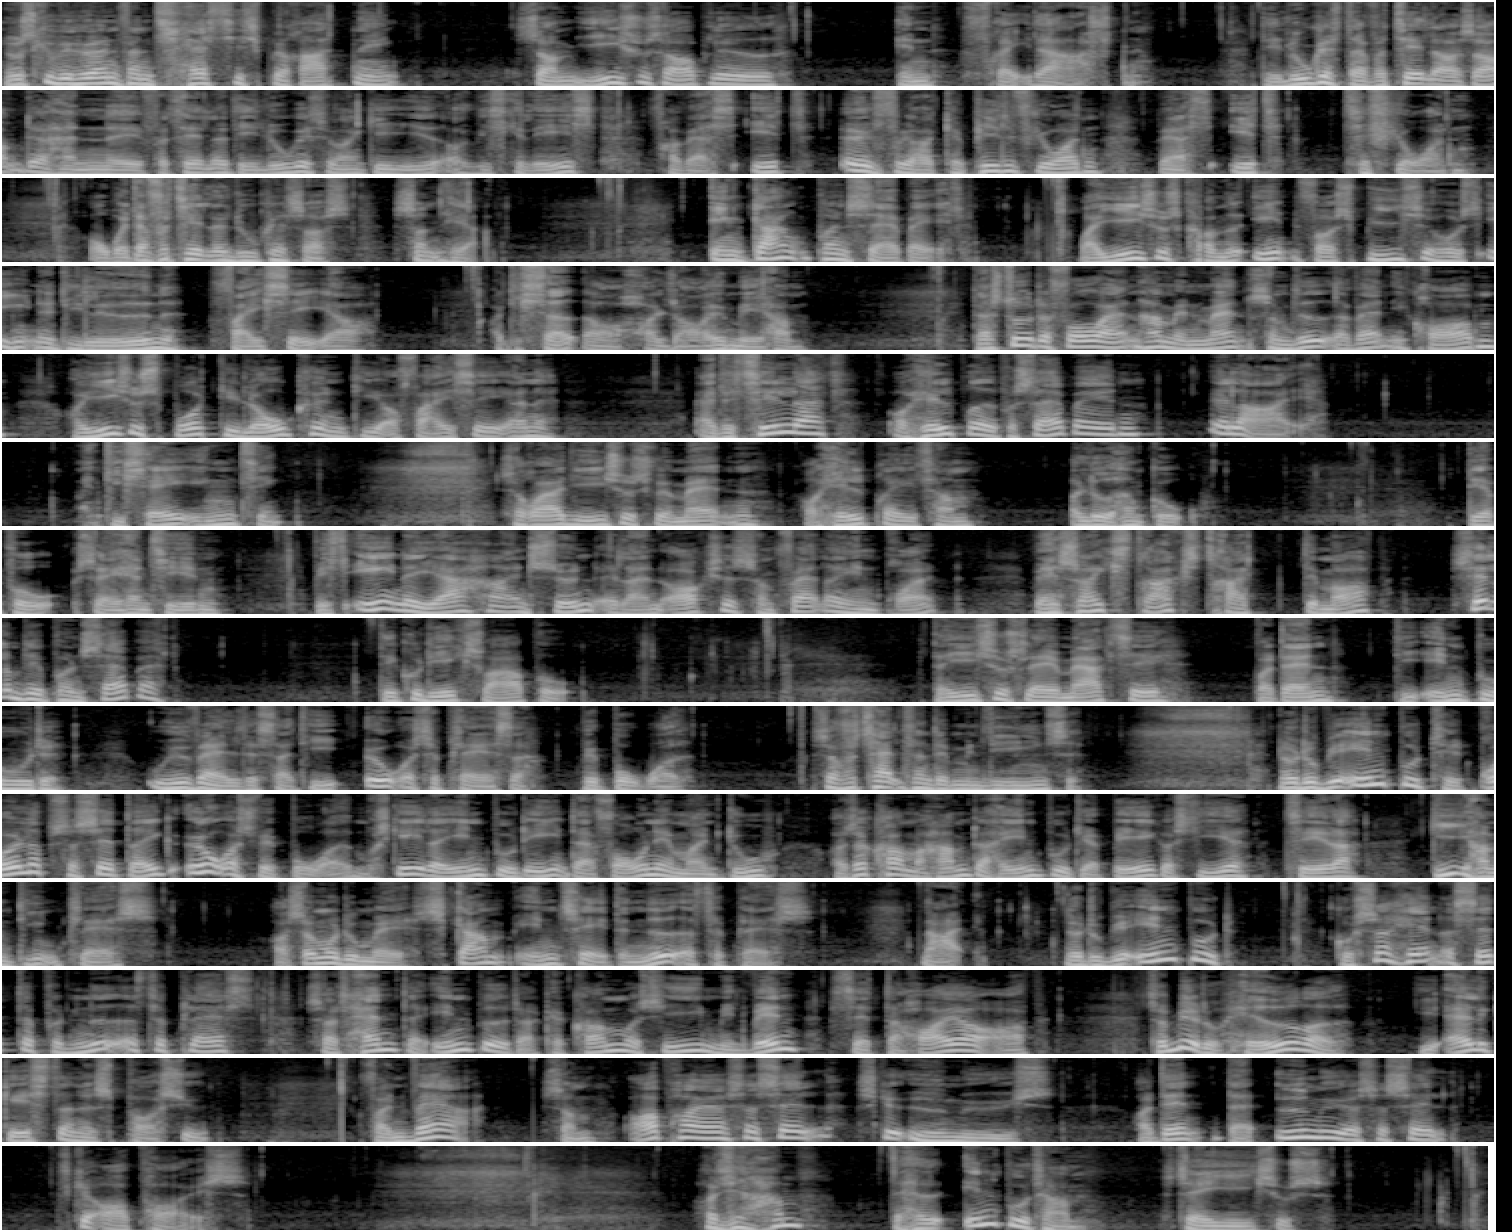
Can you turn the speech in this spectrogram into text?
Nu skal vi høre en fantastisk beretning, som Jesus oplevede en fredag aften. Det er Lukas, der fortæller os om det, og han øh, fortæller det i Lukas evangeliet, og vi skal læse fra, vers 1, øh, fra kapitel 14, vers 1 til 14. Og der fortæller Lukas os sådan her. En gang på en sabbat var Jesus kommet ind for at spise hos en af de ledende farisæere, og de sad og holdt øje med ham. Der stod der foran ham en mand, som led af vand i kroppen, og Jesus spurgte de lovkyndige og fejserende, er det tilladt at helbrede på sabbaten eller ej? Men de sagde ingenting. Så rørte Jesus ved manden og helbredte ham og lod ham gå. Derpå sagde han til dem, hvis en af jer har en søn eller en okse, som falder i en brønd, vil han så ikke straks trække dem op, selvom det er på en sabbat? Det kunne de ikke svare på. Da Jesus lagde mærke til, hvordan de indbudte udvalgte sig de øverste pladser ved bordet, så fortalte han dem en lignelse. Når du bliver indbudt til et bryllup, så sæt dig ikke øverst ved bordet. Måske er der indbudt en, der er fornemmere end du, og så kommer ham, der har indbudt jer begge og siger til dig, giv ham din plads. Og så må du med skam indtage den nederste plads. Nej, når du bliver indbudt, gå så hen og sæt dig på den nederste plads, så at han, der indbød dig, kan komme og sige, min ven, sæt dig højere op. Så bliver du hedret i alle gæsternes påsyn. For enhver, som ophøjer sig selv, skal ydmyges, og den, der ydmyger sig selv, skal ophøjes. Og det er ham, der havde indbudt ham, sagde Jesus.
